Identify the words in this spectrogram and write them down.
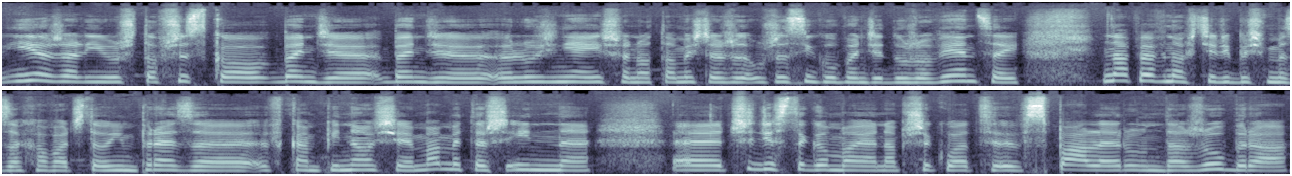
jeżeli już to wszystko będzie, będzie luźniejsze, no to myślę, że uczestników będzie dużo więcej. Na pewno chcielibyśmy zachować tę imprezę w Campinosie. Mamy też inne. E, 30 maja na przykład w Spale runda Żubra.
